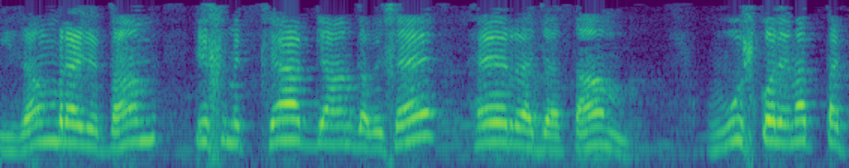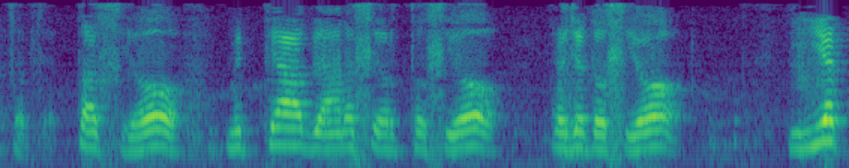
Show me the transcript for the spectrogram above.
इदम रजतम। इस मिथ्या ज्ञान का विषय है रजतम। उसको लेना तत्व से तस्य, मिथ्या ज्ञान से अर्थ से रजत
